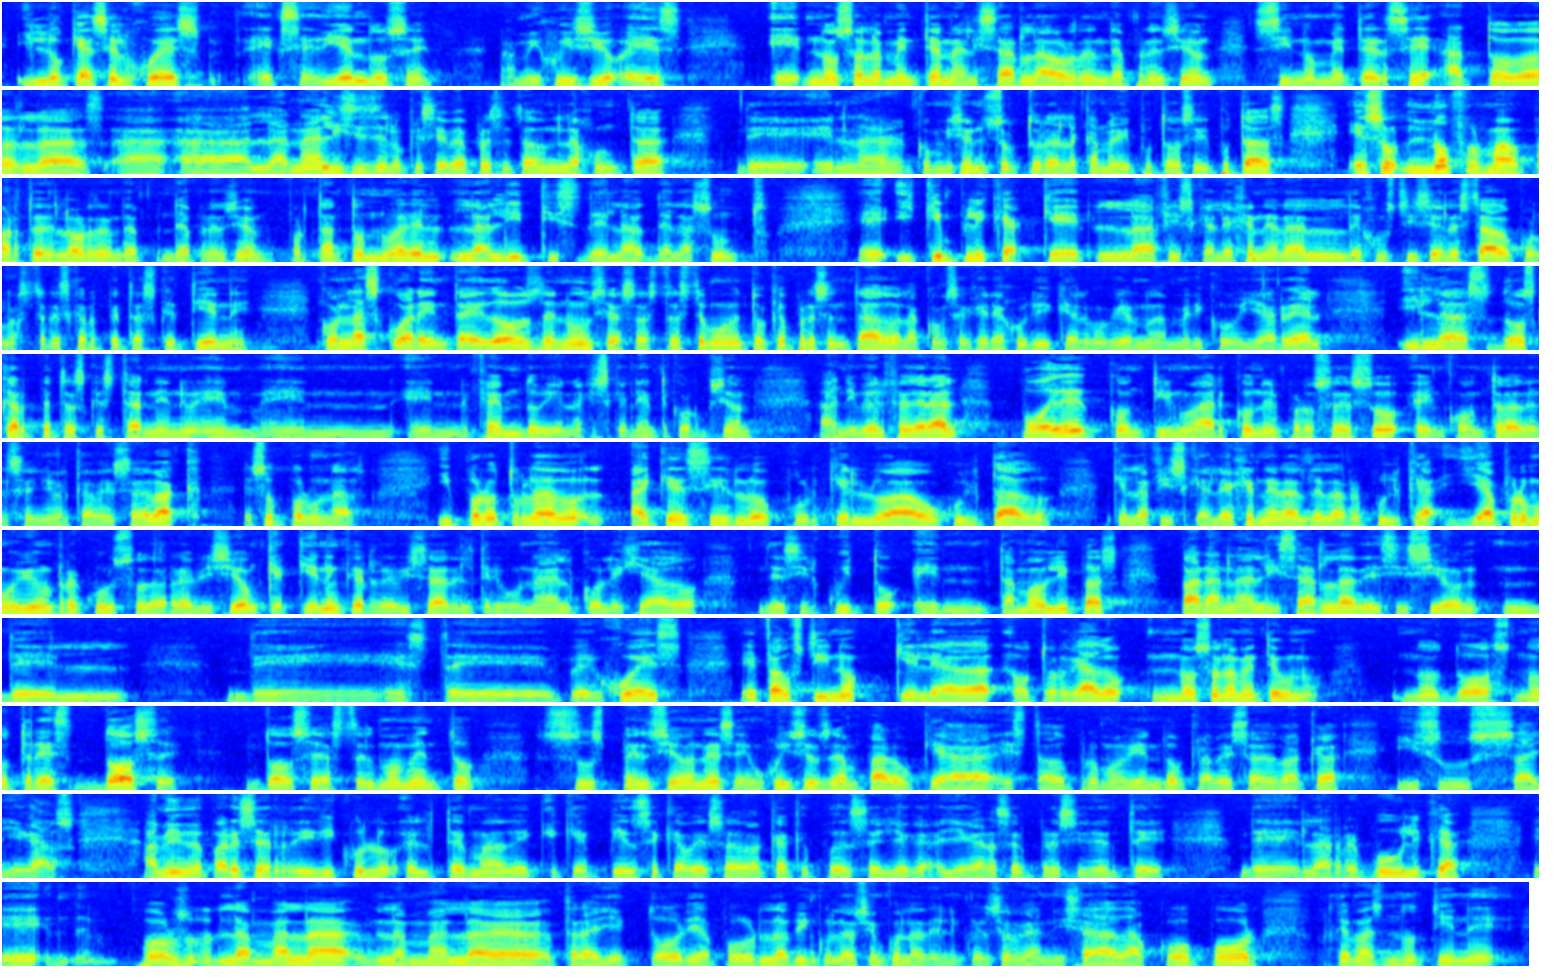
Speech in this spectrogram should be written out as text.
Y lo que hace el juez, excediéndose, a mi juicio, es eh, no solamente analizar la orden de aprehensión, sino meterse a todas las, al análisis de lo que se había presentado en la Junta, de, en la Comisión Instructora de la Cámara de Diputados y Diputadas. Eso no formaba parte de la orden de, aprehensión, por tanto no era la litis del asunto. Eh, ¿Y qué implica? Que la Fiscalía General de Justicia del Estado, con las tres carpetas que tiene, con las 42 denuncias hasta este momento que ha presentado la Consejería Jurídica del Gobierno de Américo Villarreal y las dos carpetas que están en, en, en, en FEMDO y en la Fiscalía Anticorrupción a nivel federal, puede continuar con el proceso en contra del señor Cabeza de Vaca. Eso por un lado. Y por otro lado, hay que decirlo, porque él lo ha ocultado, que la Fiscalía General de la República ya promovió un recurso de revisión que tienen que revisar el Tribunal Colegiado de Circuito en Tamaulipas para analizar la decisión del de este eh, juez eh, Faustino que le ha otorgado no solamente uno, no dos, no tres, doce 12 hasta el momento, suspensiones en juicios de amparo que ha estado promoviendo Cabeza de Vaca y sus allegados. A mí me parece ridículo el tema de que, piense Cabeza de Vaca que puede ser, llegar, a ser presidente de la República eh, por la mala, la mala trayectoria, por la vinculación con la delincuencia organizada, o por, porque además no tiene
